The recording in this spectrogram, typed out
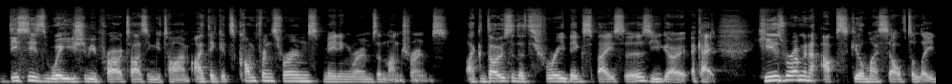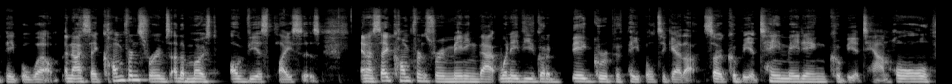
this is where you should be prioritizing your time. I think it's conference rooms, meeting rooms, and lunch rooms. Like those are the three big spaces. You go, okay, here's where I'm going to upskill myself to lead people well. And I say conference rooms are the most obvious places. And I say conference room meaning that whenever you've got a big group of people together. So it could be a team meeting, could be a town hall,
